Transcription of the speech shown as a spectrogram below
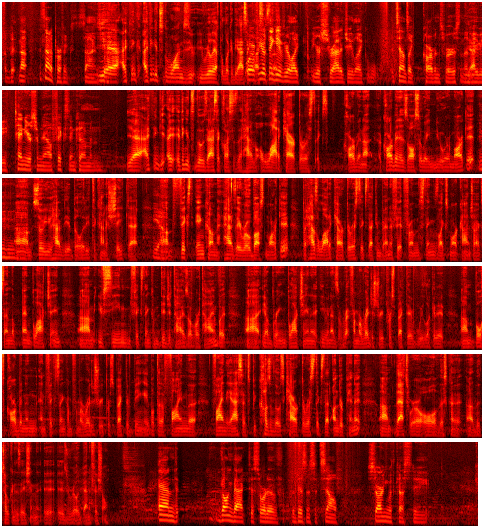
a bit not? It's not a perfect science. Yeah, I think I think it's the ones you, you really have to look at the asset. Or if you're thinking that- of your like your strategy, like it sounds like carbons first, and then Yeah. maybe ten years from now, fixed income, and Yeah, I think I, I think it's those asset classes that have a lot of characteristics. Carbon, uh, carbon is also a newer market, um, so you have the ability to kind of shape that. Yeah. Um, fixed income has a robust market, but has a lot of characteristics that can benefit from things like smart contracts and the and blockchain. Um, you've seen fixed income digitize over time, but uh, you know, bringing blockchain uh, even as a from a registry perspective, we look at it um, both carbon and, and fixed income from a registry perspective, being able to find the find the assets because of those characteristics that underpin it. Um, that's where all of this kind of uh, the tokenization is really beneficial. and going back to sort of the business itself, starting with custody,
